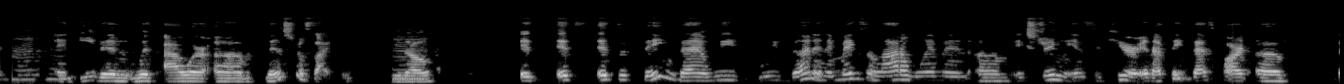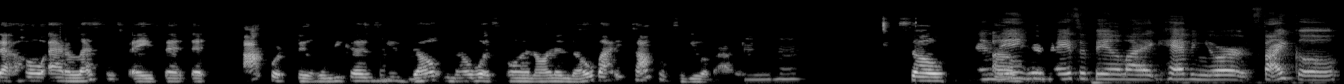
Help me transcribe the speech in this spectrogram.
And, Mhm. and even with our, um, menstrual cycle, you know, it's, it's, it's a thing that we, we've done and it makes a lot of women, um, extremely insecure. And I think that's part of that whole adolescence phase, that, that awkward feeling because you don't know what's going on and nobody's talking to you about it. Mhm. So, And Um, then you're made to feel like having your cycle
